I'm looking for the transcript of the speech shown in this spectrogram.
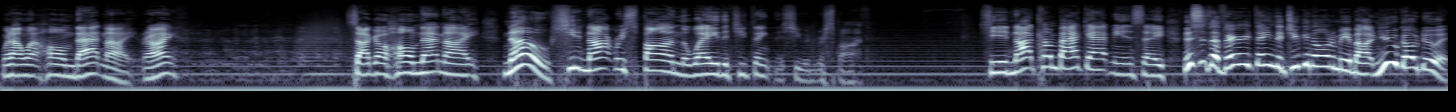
when I went home that night, right? So I go home that night. No, she did not respond the way that you think that she would respond. She did not come back at me and say, This is the very thing that you get on to me about, and you go do it.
